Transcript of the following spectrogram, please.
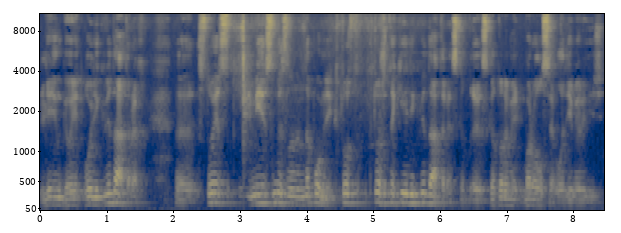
Ленин говорит о ликвидаторах. Э, стоит, имеет смысл напомнить, кто, кто же такие ликвидаторы, с которыми боролся Владимир Ильич.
